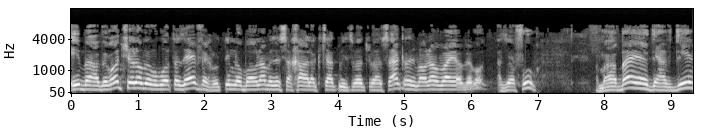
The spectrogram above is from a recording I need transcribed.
אם העבירות שלו מרובות, אז ההפך, נותנים לו בעולם הזה שכר על הקצת מצוות שהוא עשה, כדי שבעולם הבא יהיה עבירות. אז זה הפוך. אמר אביי, דאבדין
